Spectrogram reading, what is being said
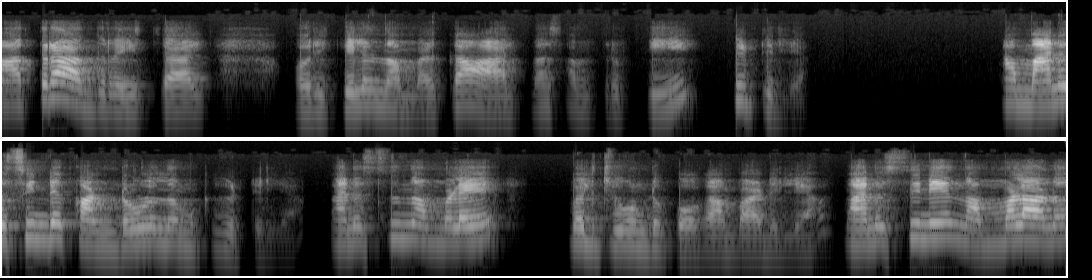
മാത്രം ആഗ്രഹിച്ചാൽ ഒരിക്കലും നമ്മൾക്ക് ആത്മസംതൃപ്തി കിട്ടില്ല. ആ മനസ്സിന്റെ കൺട്രോൾ നമുക്ക് കിട്ടില്ല. മനസ്സ് നമ്മളെ വലിച്ചുകൊണ്ട് പോകാൻ പാടില്ല. മനസ്സിനെ നമ്മളാണ്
